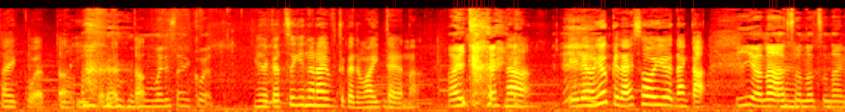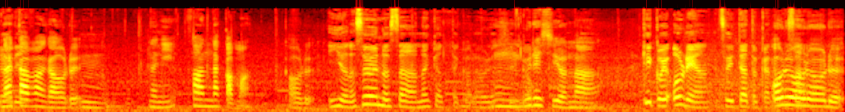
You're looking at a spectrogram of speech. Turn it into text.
最高やった。いない人らやった。ほんまに最高やっいやだから次のライブとかでも会いたいよな、た会いたい。なあ。えでもよくない？そういうなんかいいよな、うん。そのつながり。仲間がおる、うん。何？ファン仲間がおる。いいよなそういうのさなかったから嬉しい、うん嬉しいよな、結構おるやんツイッターとかでおるおるおる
